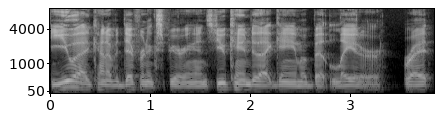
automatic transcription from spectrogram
you had kind of a different experience. You came to that game a bit later, right?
